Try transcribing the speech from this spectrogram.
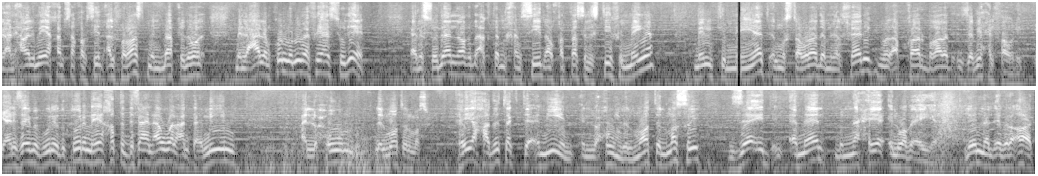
يعني حوالي 155 ألف راس من باقي دول من العالم كله بما فيها السودان. يعني السودان واخدة أكثر من 50 أو قد تصل 60% من الكميات المستوردة من الخارج من الأبقار بغرض الذبيح الفوري. يعني زي ما بيقول يا دكتور إن هي خط الدفاع الأول عن تأمين اللحوم للمواطن المصري. هي حضرتك تأمين اللحوم للمواطن المصري زائد الأمان من الناحيه الوبائية لأن الإجراءات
